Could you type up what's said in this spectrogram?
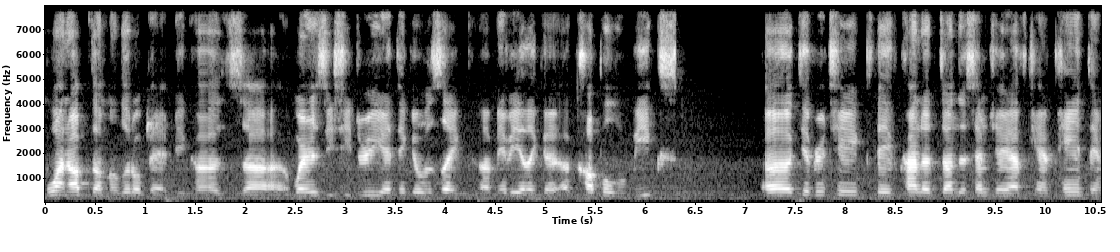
one up them a little bit because uh, whereas EC3, I think it was like uh, maybe like a, a couple of weeks, uh, give or take. They've kind of done this MJF campaign thing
